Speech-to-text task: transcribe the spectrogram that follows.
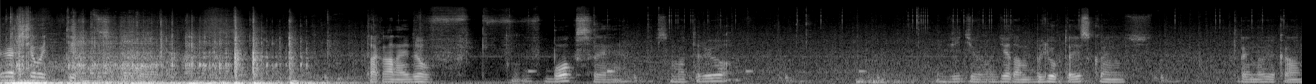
Навязчивый ты. Ладно, иду в, в- в боксы, смотрю видео, где там блюр-то есть какой-нибудь тройной экран.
